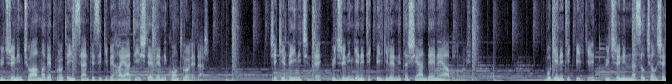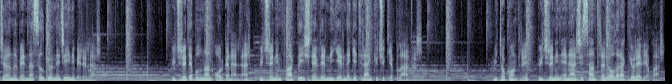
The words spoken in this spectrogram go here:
Hücrenin çoğalma ve protein sentezi gibi hayati işlevlerini kontrol eder. Çekirdeğin içinde hücrenin genetik bilgilerini taşıyan DNA bulunur. Bu genetik bilgi, hücrenin nasıl çalışacağını ve nasıl görüneceğini belirler. Hücrede bulunan organeller, hücrenin farklı işlevlerini yerine getiren küçük yapılardır. Mitokondri, hücrenin enerji santrali olarak görev yapar.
